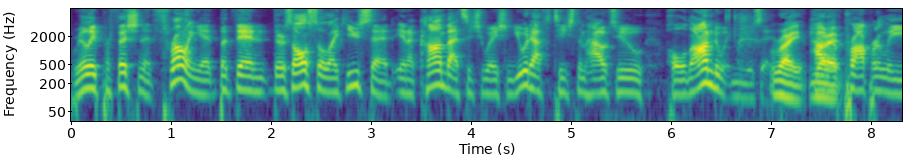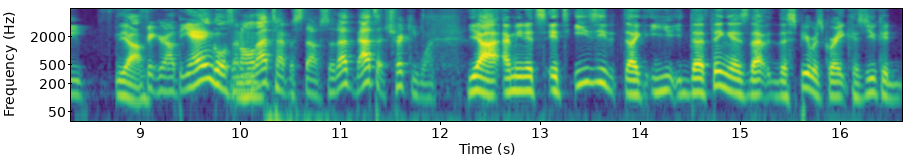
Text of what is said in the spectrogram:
really proficient at throwing it, but then there's also, like you said, in a combat situation, you would have to teach them how to hold on to it and use it. Right, How right. to properly Yeah. figure out the angles and all mm-hmm. that type of stuff. So that that's a tricky one. Yeah, I mean it's it's easy. To, like you, the thing is that the spear was great because you could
